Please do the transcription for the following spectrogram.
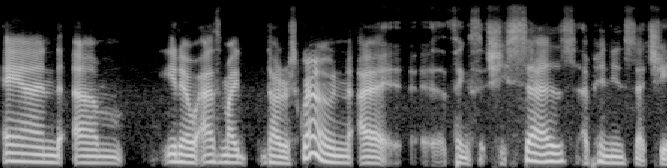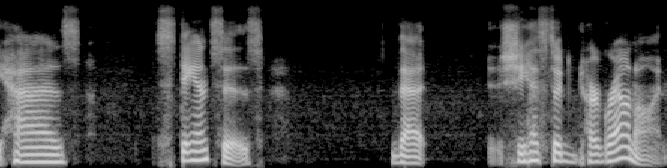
And um, you know, as my daughter's grown, I uh, things that she says, opinions that she has, stances that she has stood her ground on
